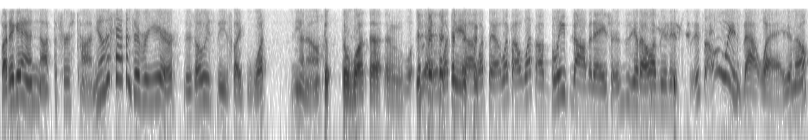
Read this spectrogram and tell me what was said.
but again, not the first time. You know, this happens every year. There's always these like what you know The, the what the um. what, yeah, what the uh, what the what the what the bleep nominations, you know. I mean, it's it's always that way, you know.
